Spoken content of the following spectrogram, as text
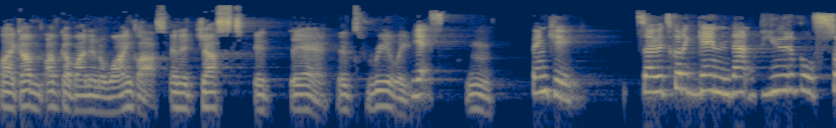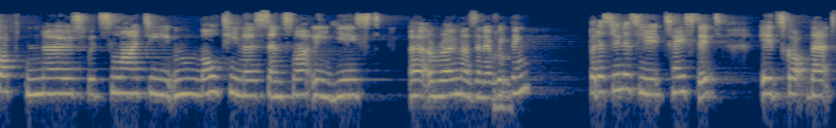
Like I'm, I've got mine in a wine glass, and it just, it, yeah, it's really yes. Mm. Thank you. So it's got again that beautiful soft nose with slightly maltiness and slightly yeast uh, aromas and mm-hmm. everything. Mm-hmm. But as soon as you taste it, it's got that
